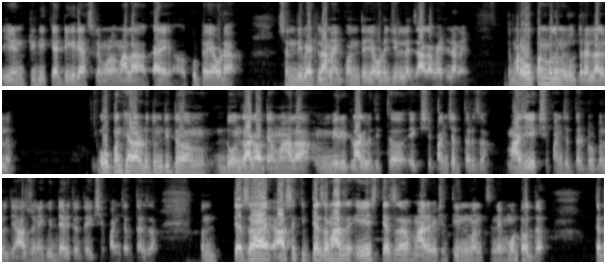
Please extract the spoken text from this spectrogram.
एन टी डी कॅटेगरी असल्यामुळं मला काय कुठं एवढ्या संधी भेटला नाही कोणत्या एवढ्या जिल्ह्यात जागा भेटला नाही. तर मला ओपन मधूनच उतरायला लागलं. ओपन खेळाडूतून तिथं दोन जागा होत्या. मला मेरिट लागलं तिथं एकशे पंच्याहत्तरचं. माझी एकशे पंच्याहत्तर टोटल होती. अजून एक विद्यार्थी होता एकशे पंच्याहत्तरचा. पण त्याचं असं की त्याचं माझं एज त्याचं माझ्यापेक्षा तीन मंथने मोठं होतं. तर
